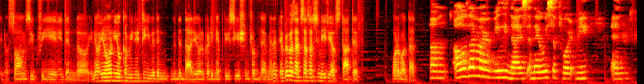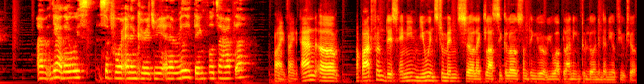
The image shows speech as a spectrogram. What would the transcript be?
you know songs you create, and uh, you know you know in your community within within that you're getting appreciation from them, and it, because that's such an age you have started. What about that? Um, all of them are really nice and they always support me and um, yeah, they always support and encourage me and I'm really thankful to have them. Fine, fine. And uh, apart from this, any new instruments uh, like classical or something you you are planning to learn in the near future?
